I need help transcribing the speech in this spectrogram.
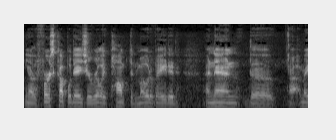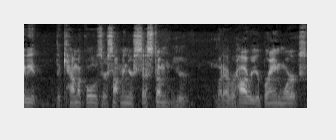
You know, the first couple days you're really pumped and motivated, and then the uh, maybe the chemicals or something in your system, your whatever, however your brain works,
